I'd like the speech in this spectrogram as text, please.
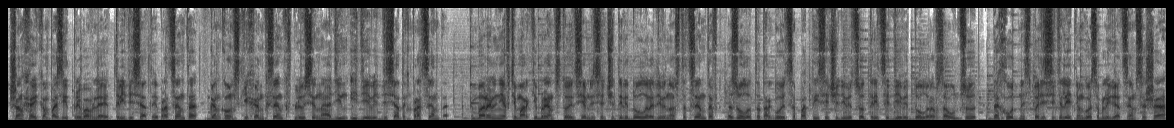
Шанхай Композит прибавляет 0,3%, гонконгский Хэнк Сэнк в плюсе на 1,9%. Баррель нефти марки Brent стоит 74 доллара 90 центов, золото торгуется по 1939 долларов за унцию, доходность по десятилетним гособлигациям США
